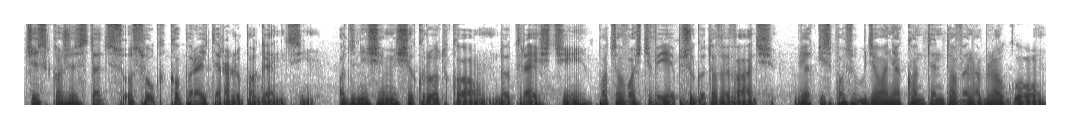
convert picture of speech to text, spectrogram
czy skorzystać z usług copywritera lub agencji. Odniesiemy się krótko do treści, po co właściwie je przygotowywać, w jaki sposób działania kontentowe na blogu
